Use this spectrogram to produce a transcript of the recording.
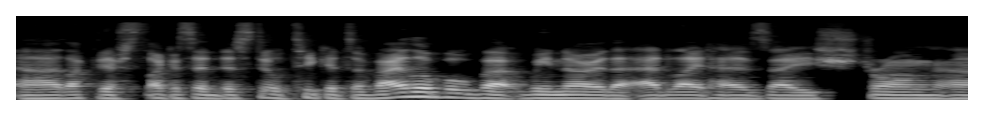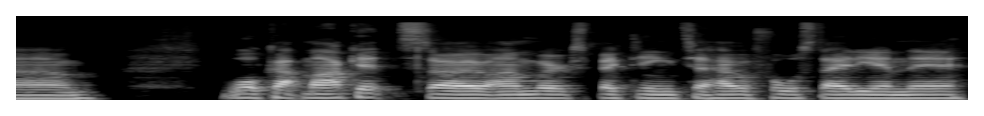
uh, like there's like I said, there's still tickets available, but we know that Adelaide has a strong um, walk up market, so um, we're expecting to have a full stadium there.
